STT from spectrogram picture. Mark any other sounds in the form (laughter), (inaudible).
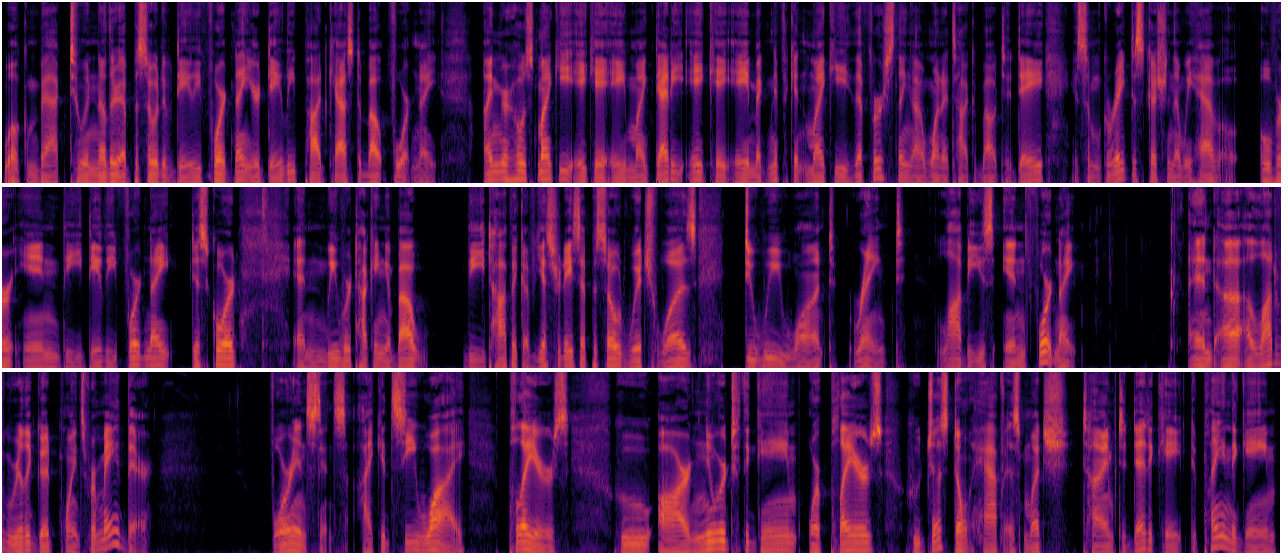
Welcome back to another episode of Daily Fortnite, your daily podcast about Fortnite. I'm your host, Mikey, aka Mike Daddy, aka Magnificent Mikey. The first thing I want to talk about today is some great discussion that we have over in the Daily Fortnite Discord. And we were talking about the topic of yesterday's episode, which was Do we want ranked lobbies in Fortnite? And uh, a lot of really good points were made there. For instance, I could see why players who are newer to the game or players who just don't have as much time to dedicate to playing the game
